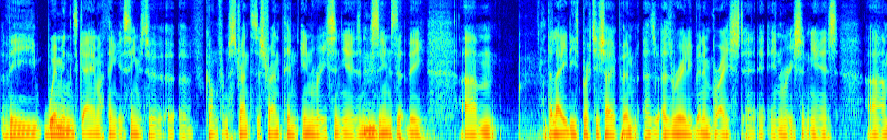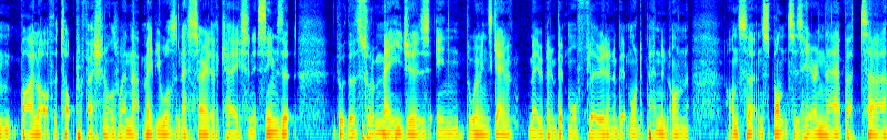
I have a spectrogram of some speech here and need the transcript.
the women's game, I think it seems to have gone from strength to strength in, in recent years, and it seems that the um, the ladies British Open has, has really been embraced in, in recent years um, by a lot of the top professionals when that maybe wasn't necessarily the case. And it seems that the, the sort of majors in the women's game have maybe been a bit more fluid and a bit more dependent on on certain sponsors here and there. But uh,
